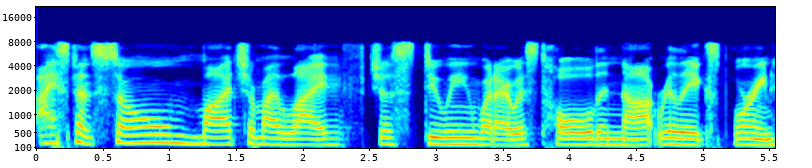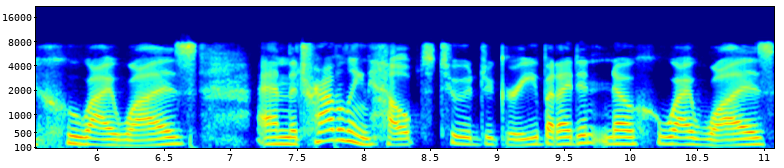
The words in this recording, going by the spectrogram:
I spent so much of my life just doing what I was told and not really exploring who I was. And the traveling helped to a degree, but I didn't know who I was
